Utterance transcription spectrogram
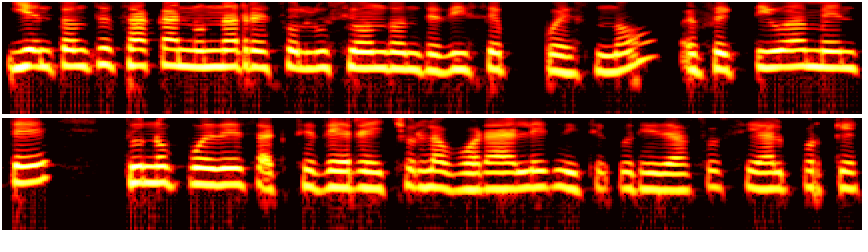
y entonces sacan una resolución donde dice, pues no, efectivamente tú no puedes acceder a hechos laborales ni seguridad social porque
